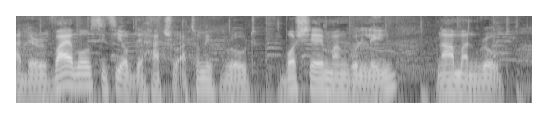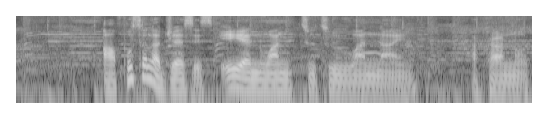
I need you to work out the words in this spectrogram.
at the Revival City of the Haatso Atomic Road, Boshe Mango Lane, Naaman Road. Our postal address is AN12219, Accra North.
